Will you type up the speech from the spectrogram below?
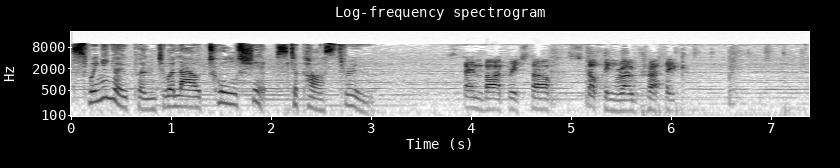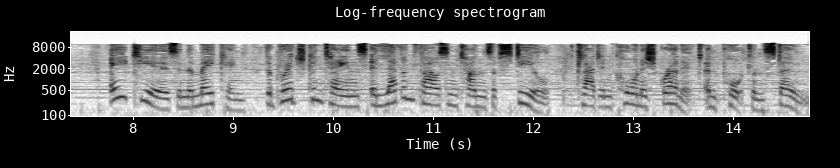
swinging open to allow tall ships to pass through. Stand by, bridge staff. Stopping road traffic. Eight years in the making, the bridge contains 11,000 tons of steel clad in Cornish granite and Portland stone.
